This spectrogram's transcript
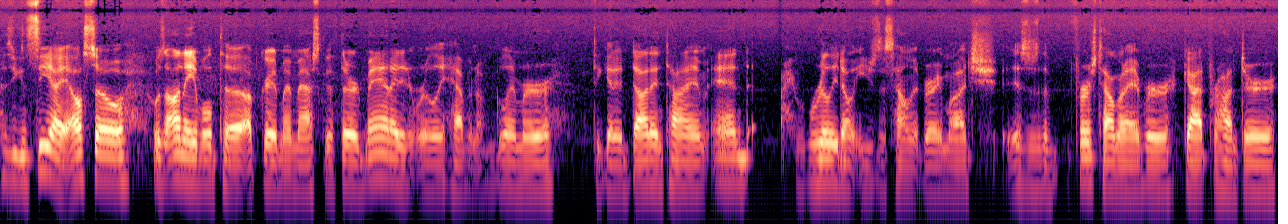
As you can see, I also was unable to upgrade my Mask of the Third Man. I didn't really have enough glimmer to get it done in time, and I really don't use this helmet very much. This is the first helmet I ever got for Hunter,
